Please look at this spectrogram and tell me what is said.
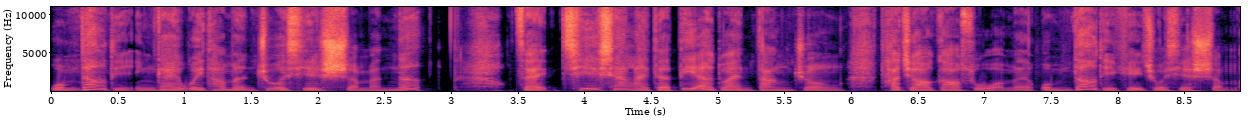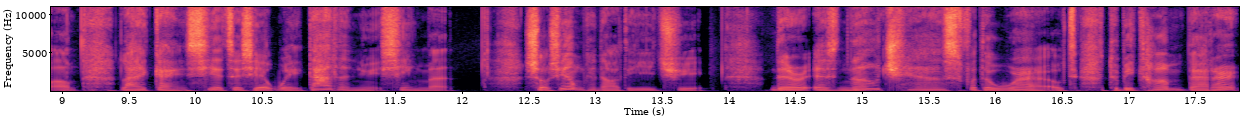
我们到底应该为她们做些什么呢？在接下来的第二段当中，他就要告诉我们，我们到底可以做些什么来感谢这些伟大的女性们。首先，我们看到第一句，There is no chance for the world to become better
